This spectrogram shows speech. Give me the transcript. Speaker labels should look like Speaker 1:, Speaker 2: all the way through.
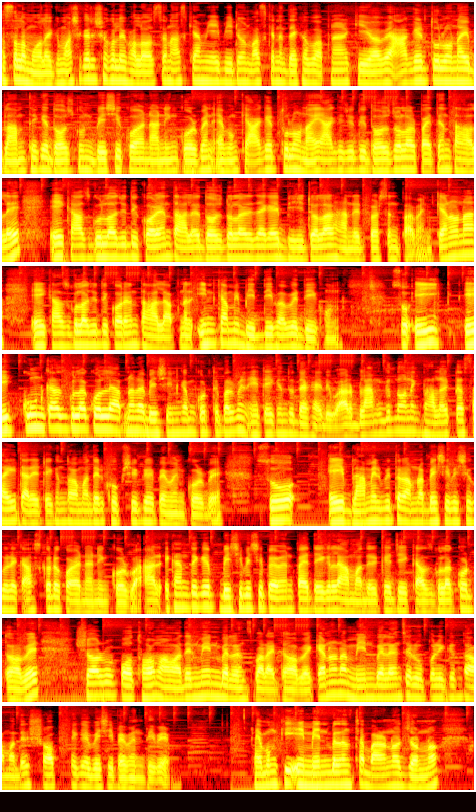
Speaker 1: আসসালামু আলাইকুম। আশা করি সকলে ভালো আছেন। আজকে আমি এই ভিডিওর মাঝখানে দেখাবো আপনারা কীভাবে আগের তুলনায় ব্লাম থেকে দশ গুণ বেশি কয়েন আর্নিং করবেন এবং কি আগের তুলনায় আগে যদি দশ ডলার পাইতেন তাহলে এই কাজগুলো যদি করেন তাহলে দশ ডলারের জায়গায় বিশ ডলার হান্ড্রেড পার্সেন্ট পাবেন। কেননা এই কাজগুলো যদি করেন তাহলে আপনার ইনকামে বৃদ্ধি পাবে দ্বিগুণ। সো এই এই কোন কাজগুলো করলে আপনারা বেশি ইনকাম করতে পারবেন এটাই কিন্তু দেখাই দেবো। আর ব্লাম কিন্তু অনেক ভালো একটা সাইট আর এটা কিন্তু আমাদের খুব শীঘ্রই পেমেন্ট করবে। সো এই ব্লামের ভিতর আমরা বেশি বেশি করে কাজ করে কয়েন আর্নিং করব। আর এখান থেকে বেশি বেশি পেমেন্ট পাইতে গেলে আমাদেরকে যে কাজগুলো করতে হবে, সর্বপ্রথম আমাদের মেন ব্যালেন্স বাড়াইতে হবে। কেননা মেন ব্যালেন্সের উপরেই কিন্তু আমাদের সব থেকে বেশি পেমেন্ট দিবে। এবং কি এই মেন ব্যালেন্সটা বাড়ানোর জন্য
